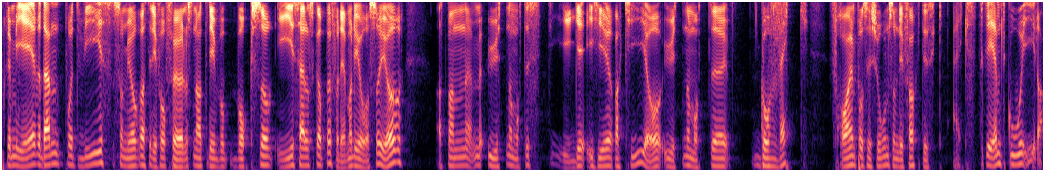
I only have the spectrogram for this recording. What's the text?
premiere den på et vis som gjør at de får følelsen av at de vokser i selskapet, for det må de jo også gjøre. At man uten å måtte stige i hierarkiet og uten å måtte gå vekk fra en posisjon som de faktisk er ekstremt gode i, da.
